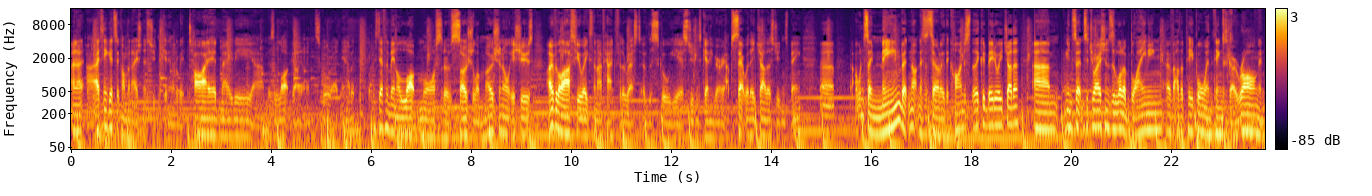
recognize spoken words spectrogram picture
and I, I, think it's a combination of students getting a little bit tired, maybe. Um, there's a lot going on in school right now, but there's definitely been a lot more sort of social, emotional issues over the last few weeks than I've had for the rest of the school year. Students getting very upset with each other, students being uh, I wouldn't say mean, but not necessarily the kindest that they could be to each other. Um, in certain situations, there's a lot of blaming of other people when things go wrong, and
